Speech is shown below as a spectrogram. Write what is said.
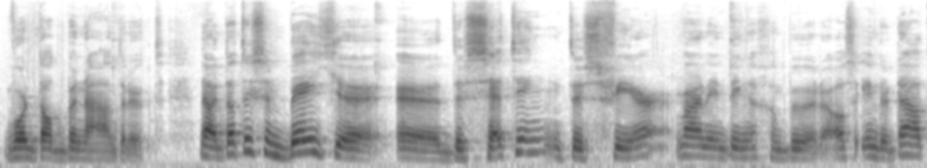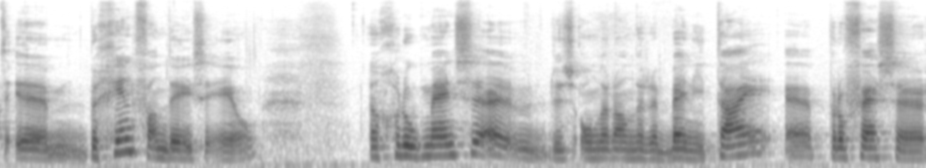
wordt dat benadrukt. Nou, dat is een beetje uh, de setting, de sfeer waarin dingen gebeuren. Als inderdaad uh, begin van deze eeuw een groep mensen, dus onder andere Benny Tai, professor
